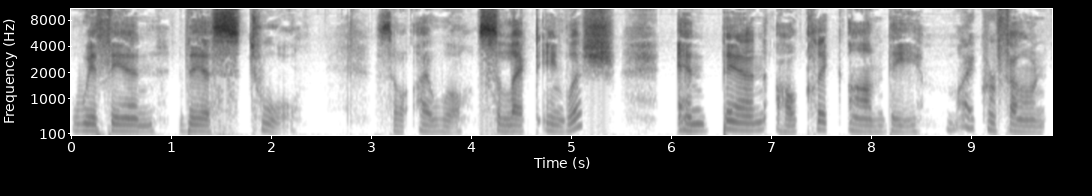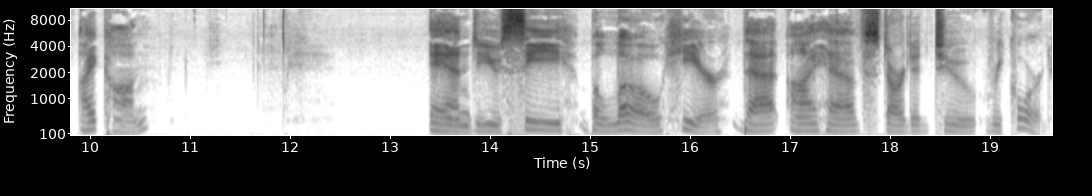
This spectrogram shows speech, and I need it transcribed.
within this tool. So I will select English and then I'll click on the microphone icon and you see below here that I have started to record.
